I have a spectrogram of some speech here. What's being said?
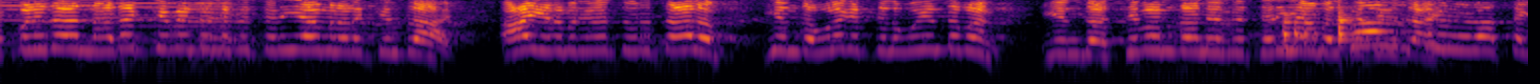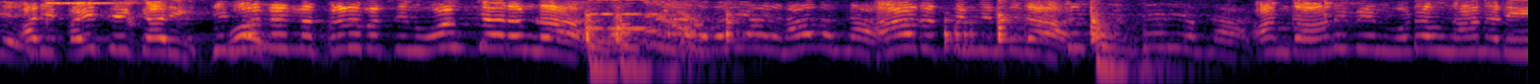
இப்படிதான் நடக்க வேண்டும் என்று தெரியாமல் நடக்கின்றாய். ஆயிரம் நிலத்துறுத்தாலும் இந்த உலகத்தில் உயர்ந்தவன் இந்த சிவம் தான் என்று தெரியாமல் பேசுகின்றாய். அடி பைத்தியக்காரி ஓம் என்ன பிரணவத்தின் ஓம்காரம் நான் நாதத்தின். அந்த அணுவின் உடல் நானடி.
